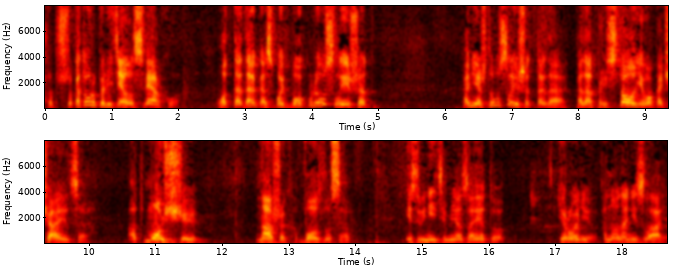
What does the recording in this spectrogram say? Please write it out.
чтобы штукатурка летела сверху. Вот тогда Господь Бог уже услышит. Конечно, услышит тогда, когда престол его качается от мощи наших возгласов. Извините меня за эту иронию, но она не злая.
